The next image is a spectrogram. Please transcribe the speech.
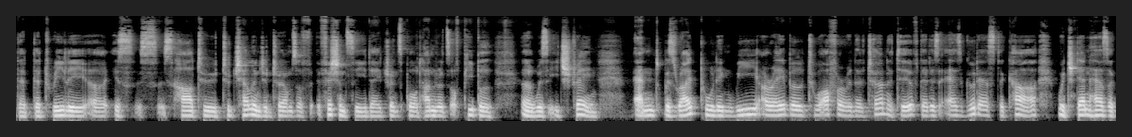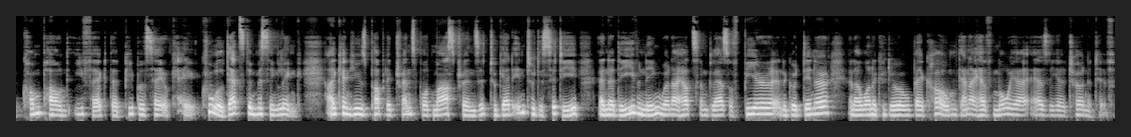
that that really uh, is, is, is hard to to challenge in terms of efficiency. They transport hundreds of people uh, with each train. And with ride pooling, we are able to offer an alternative that is as good as the car, which then has a compound effect that people say, okay, cool, that's the missing link. I can use public transport, mass transit to get into the city. And at the evening, when I had some glass of beer and a good dinner and I want to go back home, then I have MOIA as the alternative.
